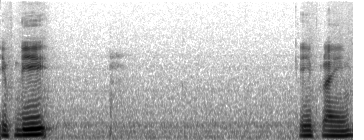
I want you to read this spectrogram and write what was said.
If d k prime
